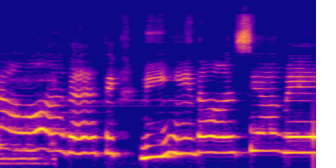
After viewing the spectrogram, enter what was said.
నాగతి నీ దాస్యమే.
